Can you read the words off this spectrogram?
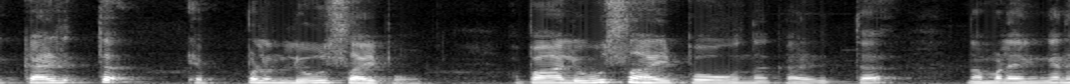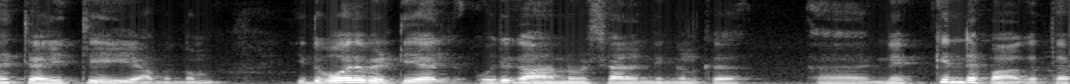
ഈ കഴുത്ത് എപ്പോഴും ലൂസായി പോകും. അപ്പോൾ ആ ലൂസായി പോകുന്ന കഴുത്ത് നമ്മൾ എങ്ങനെ ടൈറ്റ് ചെയ്യാമെന്നും ഇതുപോലെ വെട്ടിയാൽ ഒരു കാരണവശാലും നിങ്ങൾക്ക് നെക്കിന്റെ ഭാഗത്ത്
